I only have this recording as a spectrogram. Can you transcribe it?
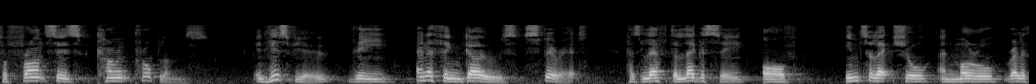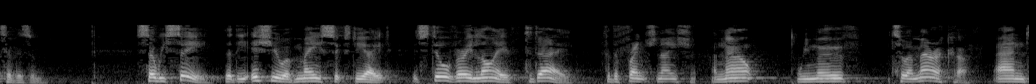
for France's current problems. In his view, the anything goes spirit has left a legacy of intellectual and moral relativism. So we see that the issue of May 68 is still very live today for the French nation. And now we move to America and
